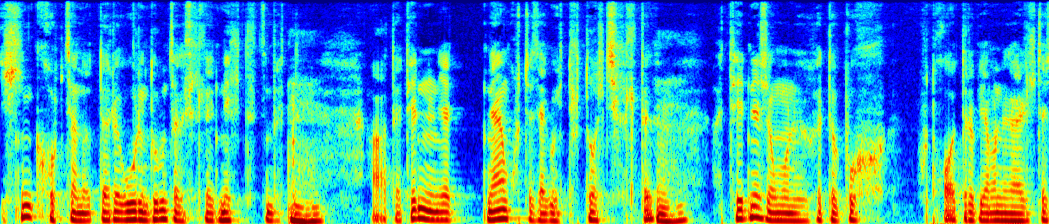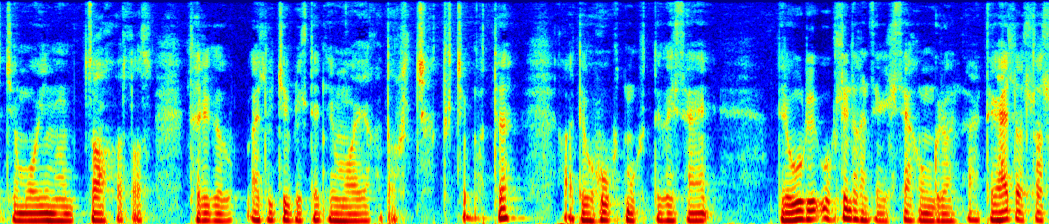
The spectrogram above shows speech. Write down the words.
ихэнх хувьцаанууд дээр өөрийн 4 цагаас эхлээд нэгтдсэн байдаг. Аа тэгээ тэр нь яг 8:30-аас агүй итгэвтүүлж эхэлдэг. Тэрнээс өмнө ихэд бүх тухайн өдөр ямар нэг арилжаа ч юм уу юм юм зоох болвол тэрийг аль үжи бэлдээд юм уу яагаад орчихдаг ч юм уу те. Аа тэгээ хүүхд мөхтэйгээ сайн тэр өөр өглөөнийхэн цаг их сайхан өнгөрөө. Аа тэгээ аль болвол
